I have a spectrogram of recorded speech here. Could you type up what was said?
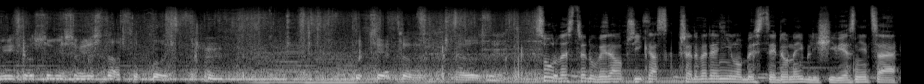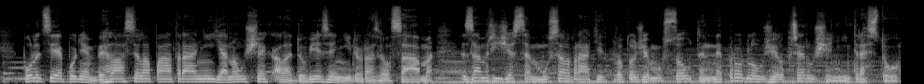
Mých osobně se může stát cokoliv. Hmm. Je to hrozný. Soud ve středu vydal příkaz k předvedení lobbysty do nejbližší věznice. Policie po něm vyhlásila pátrání, Janoušek ale do vězení dorazil sám. Za mříže se musel vrátit, protože mu soud neprodloužil přerušení trestu.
